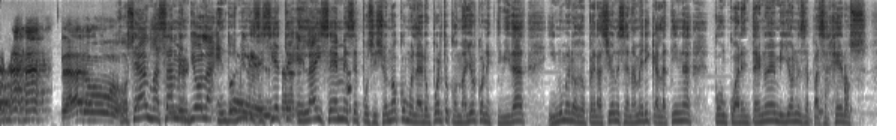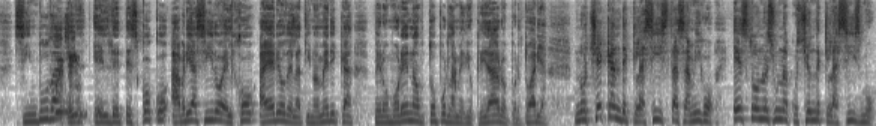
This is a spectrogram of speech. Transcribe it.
claro. José Almazán Mendiola, en 2017 el AICM se posicionó como el aeropuerto con mayor conectividad y número de operaciones en América Latina con 49 millones de pasajeros. Sin duda, Pues sí. el, el de Texcoco habría sido el hub aéreo de Latinoamérica, pero Morena optó por la mediocridad aeroportuaria. No checan de clasistas, amigo. Esto no es una cuestión de clasismo,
